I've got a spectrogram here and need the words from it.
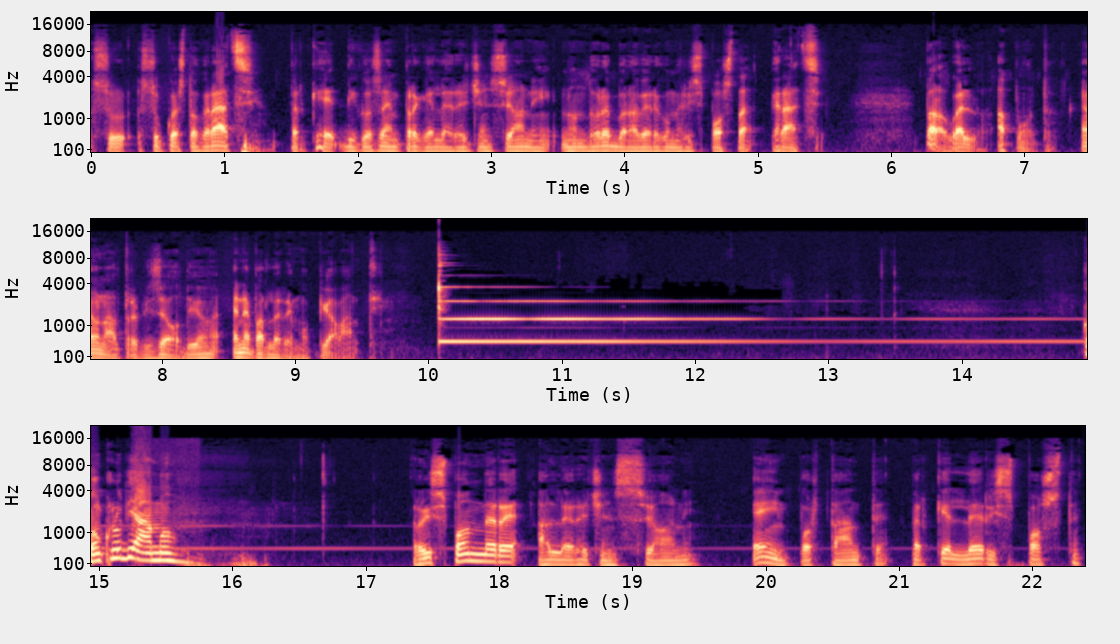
su, su, questo grazie, perché dico sempre che le recensioni non dovrebbero avere come risposta grazie. Però quello, appunto, è un altro episodio e ne parleremo più avanti. Concludiamo. Rispondere alle recensioni è importante perché le risposte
